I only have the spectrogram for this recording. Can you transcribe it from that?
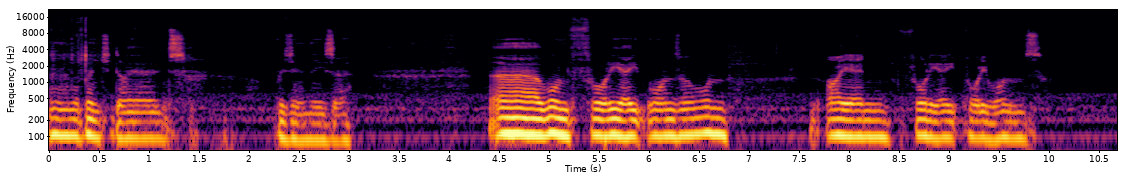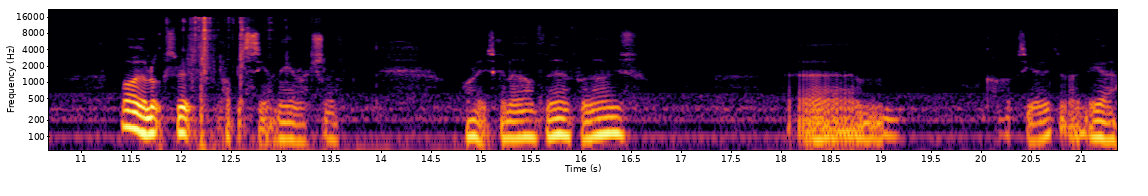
and a bunch of diodes. I presume these are uh, 148 ones or one IN 4841s. By the looks of it, probably see on here actually what it's going to have there for those. Um, see it, yeah.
